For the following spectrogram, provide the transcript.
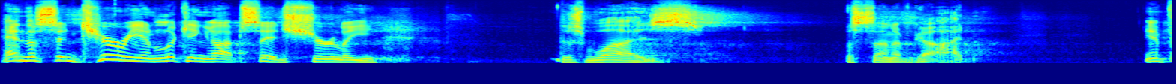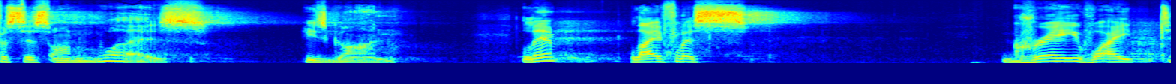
And the centurion looking up said, Surely this was the Son of God. Emphasis on was. He's gone. Limp, lifeless, gray white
